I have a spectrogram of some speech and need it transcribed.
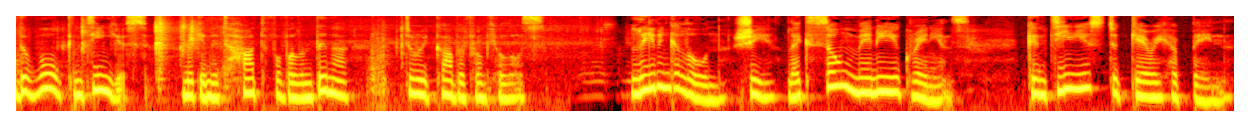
The war continues, making it hard for Valentina to recover from her loss. Living alone, she, like so many Ukrainians, continues to carry her pain.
